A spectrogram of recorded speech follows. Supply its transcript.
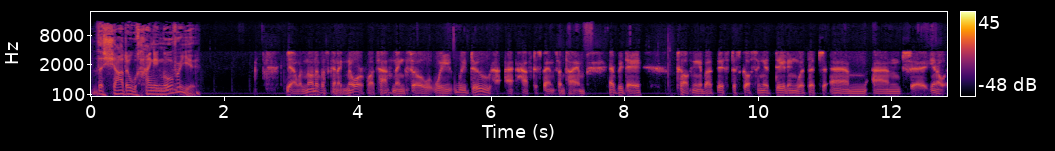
the shadow hanging over you? yeah, well, none of us can ignore what's happening. So we, we do ha- have to spend some time every day talking about this, discussing it, dealing with it, um, and uh, you know,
